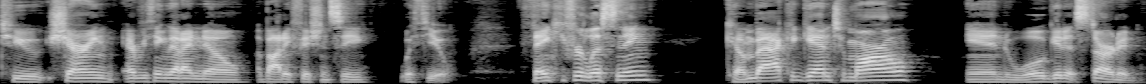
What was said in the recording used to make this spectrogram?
to sharing everything that I know about efficiency with you. Thank you for listening. Come back again tomorrow and we'll get it started.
